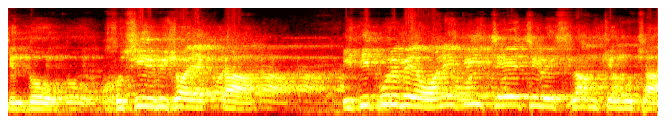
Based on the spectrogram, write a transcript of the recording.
কিন্তু খুশির বিষয় একটা। ইতিপূর্বে অনেকেই চেয়েছিল ইসলামকে মুছা,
